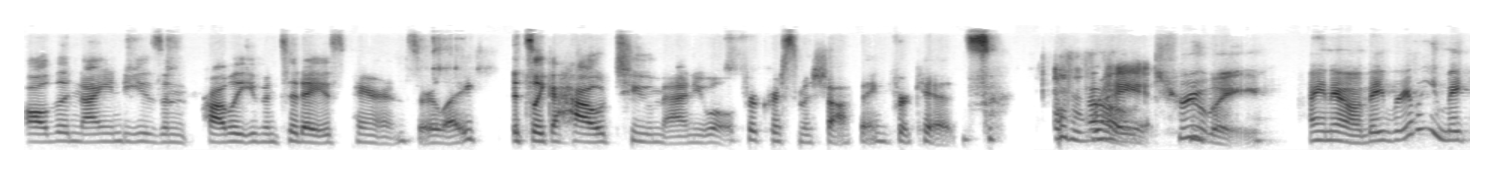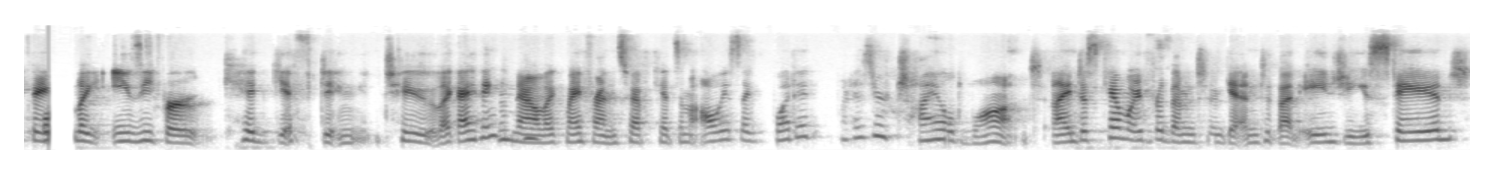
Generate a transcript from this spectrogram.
all the 90s and probably even today's parents are like, it's like a how to manual for Christmas shopping for kids. right. Oh, truly. I know. They really make things like easy for kid gifting too. Like I think mm-hmm. now, like my friends who have kids, I'm always like, what did what does your child want? And I just can't wait for them to get into that AG stage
